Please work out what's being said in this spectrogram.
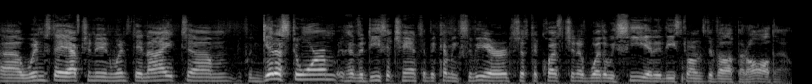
uh, Wednesday afternoon, Wednesday night. Um, if we get a storm, it has a decent chance of becoming severe. It's just a question of whether we see any of these storms develop at all, though.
